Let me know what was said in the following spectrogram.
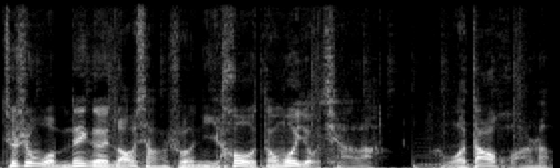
就是我们那个老想说，以后等我有钱了，我当皇上。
